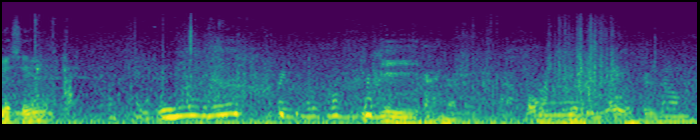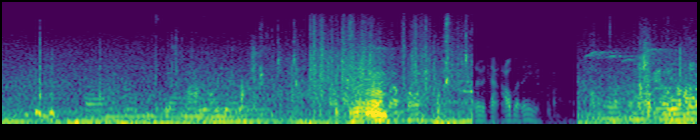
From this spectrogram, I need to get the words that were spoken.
qua đi bằng thăm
